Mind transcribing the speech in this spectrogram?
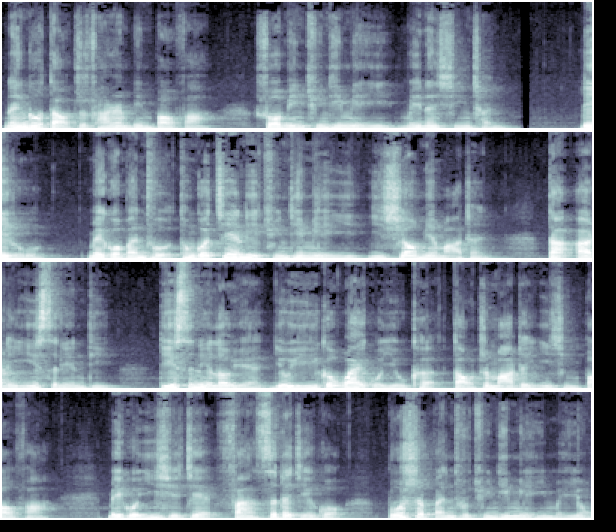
能够导致传染病爆发，说明群体免疫没能形成。例如，美国本土通过建立群体免疫以消灭麻疹，但2014年底，迪士尼乐园由于一个外国游客导致麻疹疫情爆发。美国医学界反思的结果不是本土群体免疫没用，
